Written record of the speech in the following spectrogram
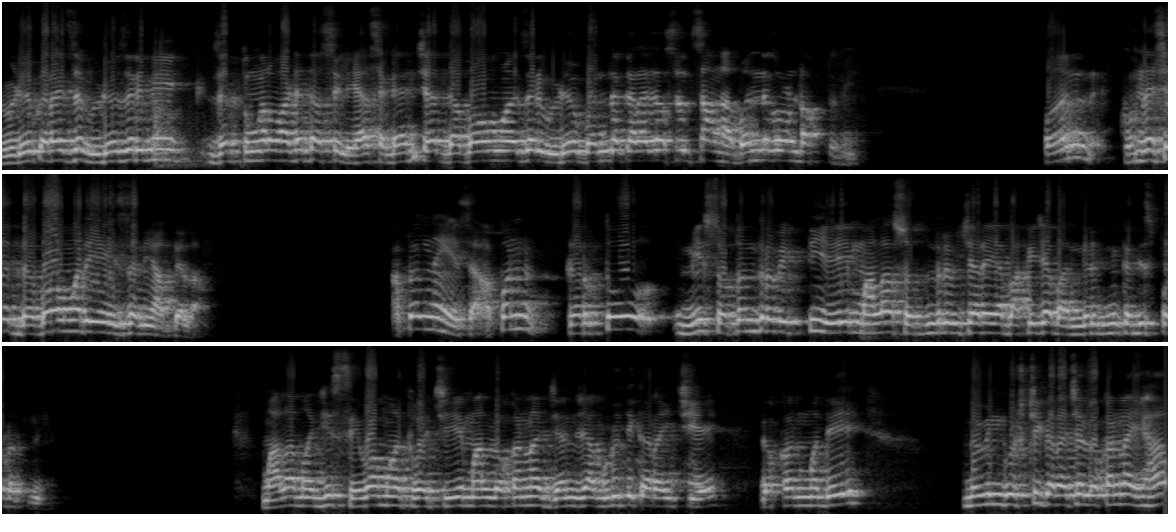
व्हिडिओ करायचा व्हिडिओ जरी मी जर तुम्हाला वाटत असेल ह्या सगळ्यांच्या दबावामुळे जर व्हिडिओ बंद करायचा असेल सांगा. बंद करून टाकतो मी. पण कोणाच्या दबावामध्ये यायचं नाही आपल्याला. आपल्याला नाही यायचं. आपण करतो मी स्वतंत्र व्यक्ती आहे मला स्वतंत्र विचार आहे या बाकीच्या भानगडीत मी कधीच पडत नाही. मला माझी सेवा महत्वाची आहे मला लोकांना जनजागृती करायची आहे. लोकांमध्ये नवीन गोष्टी करायच्या लोकांना ह्या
